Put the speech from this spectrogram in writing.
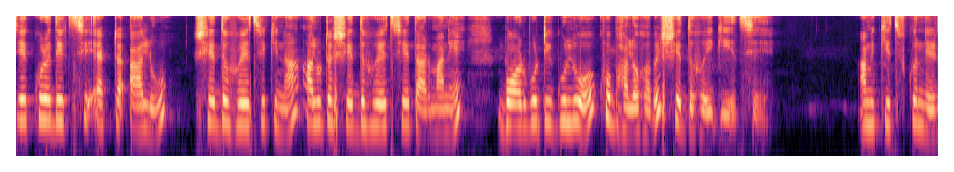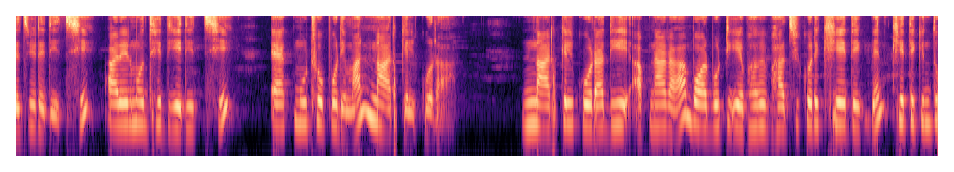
চেক করে দেখছি একটা আলু সেদ্ধ হয়েছে কি না আলুটা সেদ্ধ হয়েছে, তার মানে বরবটিগুলোও খুব ভালোভাবে সেদ্ধ হয়ে গিয়েছে। আমি কিছুক্ষণ নেড়ে চেড়ে দিচ্ছি আর এর মধ্যে দিয়ে দিচ্ছি এক মুঠো পরিমাণ নারকেল কোড়া। নারকেল কোড়া দিয়ে আপনারা বরবটি এভাবে ভাজি করে খেয়ে দেখবেন, খেতে কিন্তু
